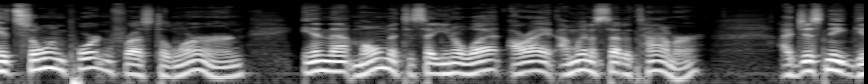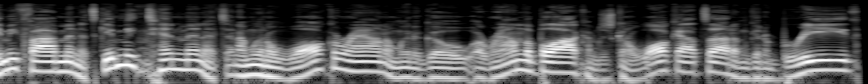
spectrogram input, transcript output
it's so important for us to learn in that moment to say, you know what? All right, I'm going to set a timer I just need, give me five minutes, give me 10 minutes, and I'm going to walk around. I'm going to go around the block. I'm just going to walk outside. I'm going to breathe.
